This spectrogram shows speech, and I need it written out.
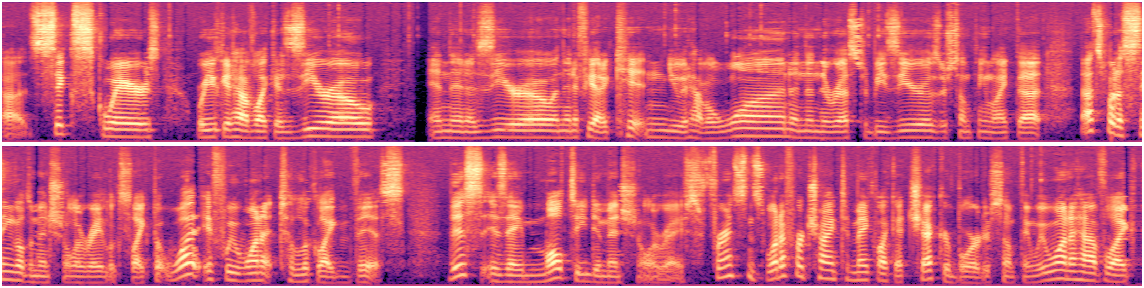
a, six squares where you could have like a 0 and then a 0, and then if you had a kitten, you would have a 1, and then the rest would be zeros or something like that. That's what a single dimensional array looks like. But what if we want it to look like this? This is a multi-dimensional array. So for instance, what if we're trying to make like a checkerboard or something? We want to have like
